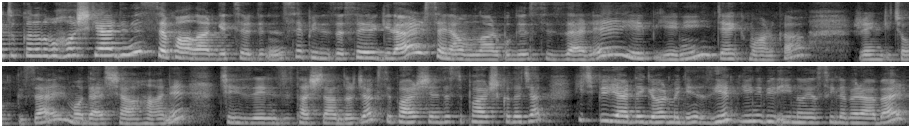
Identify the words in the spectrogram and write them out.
YouTube kanalıma hoş geldiniz, sefalar getirdiniz. Hepinize sevgiler, selamlar. Bugün sizlerle yepyeni Cenk marka. Rengi çok güzel, model şahane. Çeyizlerinizi taşlandıracak, siparişlerinize sipariş kalacak. Hiçbir yerde görmediğiniz yepyeni bir iğne oyasıyla beraber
